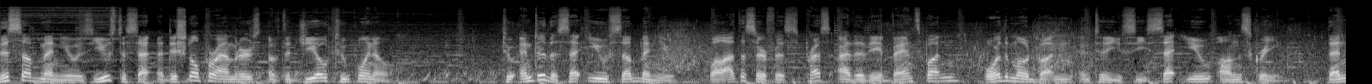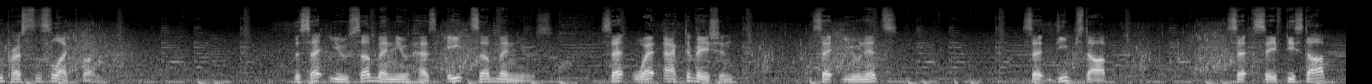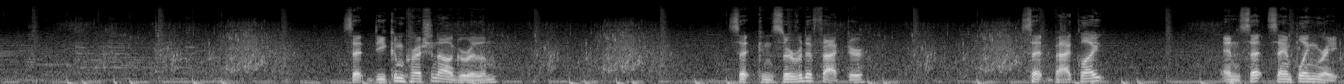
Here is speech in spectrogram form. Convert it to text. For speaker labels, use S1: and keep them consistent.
S1: This submenu is used to set additional parameters of the Geo 2.0. To enter the Set U submenu, while at the surface, press either the Advance button or the Mode button until you see Set U on the screen. Then press the Select button. The Set U submenu has 8 submenus. Set Wet Activation, Set Units, Set Deep Stop, Set Safety Stop, Set Decompression Algorithm, Set Conservative Factor, Set Backlight, and Set Sampling Rate.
